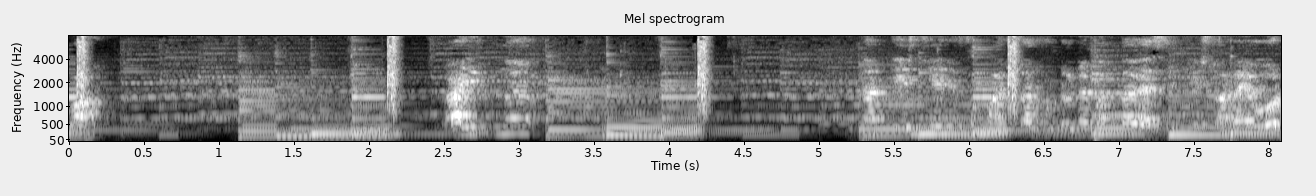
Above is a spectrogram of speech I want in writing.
वाह। इतना इतना टेस्टी है, जैसे फाइव स्टार होटल में बनता है, वैसे टेस्ट आ रहा है। और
